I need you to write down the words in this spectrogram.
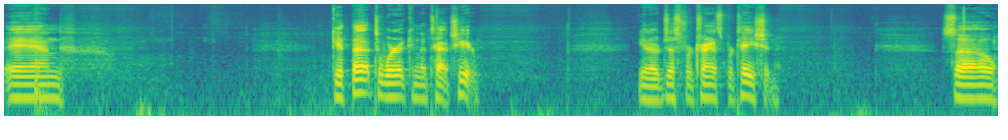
and get that to where it can attach here. You know, just for transportation. So,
